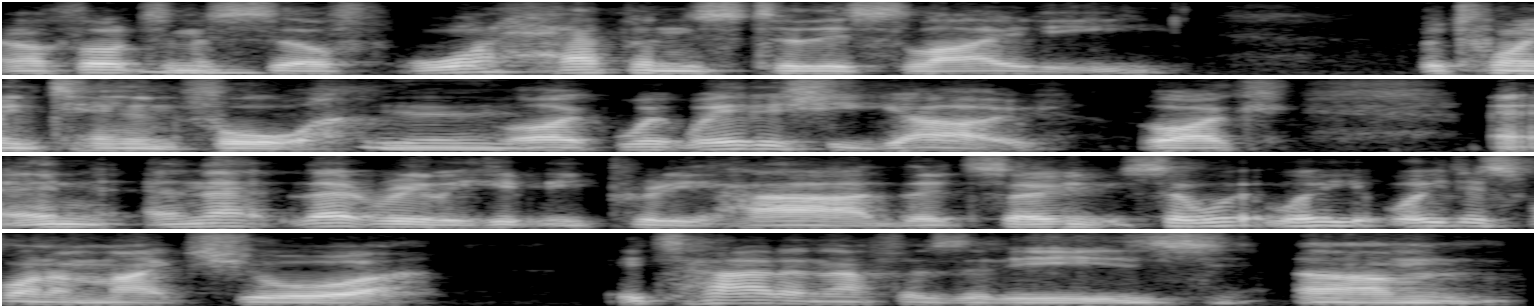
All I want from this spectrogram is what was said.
And I thought to myself, what happens to this lady between 10 and 4? Yeah. Like, where, where does she go? Like, and and that, that really hit me pretty hard. That so so we, we, we just want to make sure it's hard enough as it is, um,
